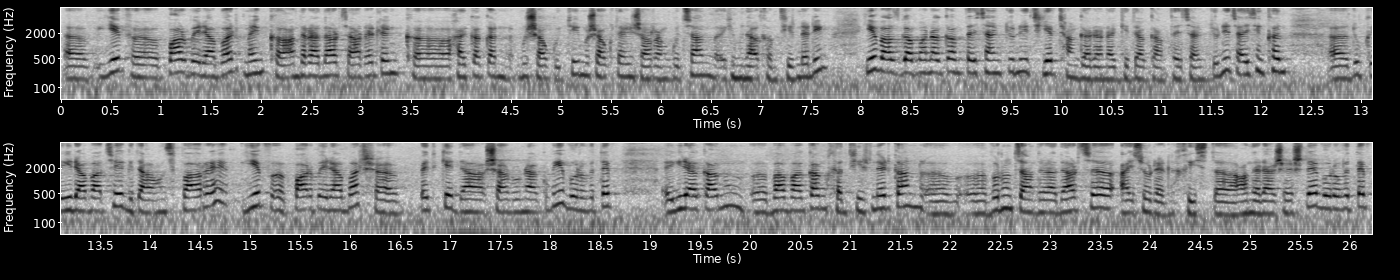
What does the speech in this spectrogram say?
եւ բարբերաբար մենք անդրադարձ արել ենք հայկական մշակույթի, մշակութային ժառանգության հիմնախնդիրներին եւ ազգաբանական տեսանկյունից եւ թանգարանագիտական տեսանկյունից, այսինքն դուք իրավացի եք դա անսպառ է եւ բարբերաբար պետք է դա շարունակվի, որովհետեւ իրականում բավական խնդիրներ կան, որոնց անդրադարձը այսօր էլ խիստ անհրաժեշտ է, որովհետեւ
